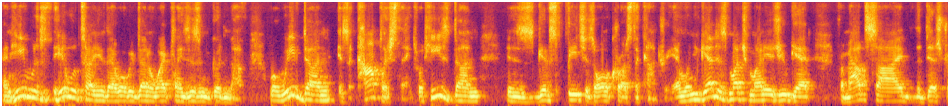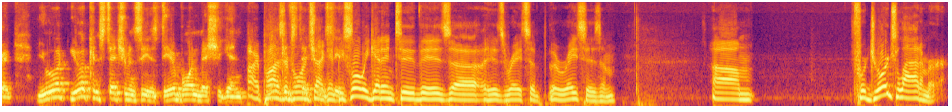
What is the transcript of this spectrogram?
And he was he will tell you that what we've done in White Plains isn't good enough. What we've done is accomplish things. What he's done is give speeches all across the country. And when you get as much money as you get from outside the district, your your constituency is Dearborn, Michigan. All right, pause it for one second before we get into his uh, his race of uh, racism. Um, for George Latimer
